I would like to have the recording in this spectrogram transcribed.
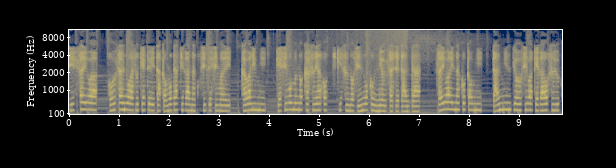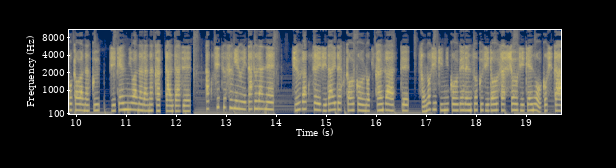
実際は、放酸を預けていた友達がなくしてしまい、代わりに、消しゴムのカスやホッチキスの芯を混入させたんだ。幸いなことに、担任教師は怪我をすることはなく、事件にはならなかったんだぜ。悪質すぎるいたずらね。中学生時代で不登校の期間があって、その時期に神戸連続児童殺傷事件を起こした、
